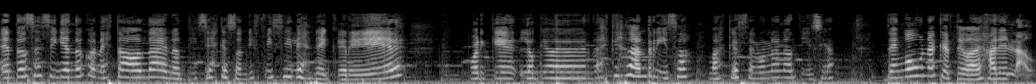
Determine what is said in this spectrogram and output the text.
Entonces, siguiendo con esta onda de noticias que son difíciles de creer, porque lo que de verdad es que dan risa, más que ser una noticia, tengo una que te va a dejar helado.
